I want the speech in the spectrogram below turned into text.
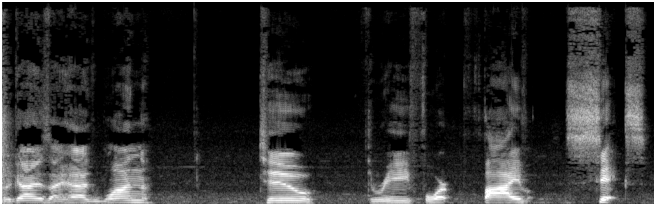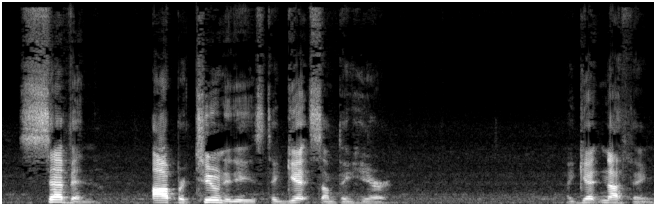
So, guys, I had one, two, three, four, five, six, seven opportunities to get something here. I get nothing.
